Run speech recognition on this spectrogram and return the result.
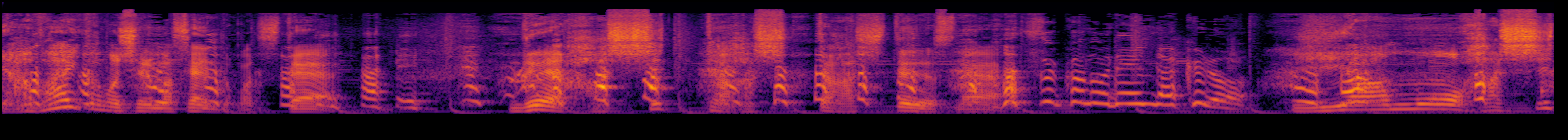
やばいかもしれません」とかっつって。はい。で走って走って走ってですね。あそこの連絡路。いやもう走っ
